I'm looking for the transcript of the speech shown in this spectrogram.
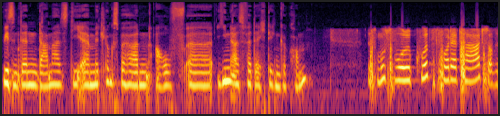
Wie sind denn damals die Ermittlungsbehörden auf äh, ihn als Verdächtigen gekommen? Es muss wohl kurz vor der Tat, also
